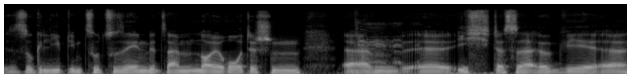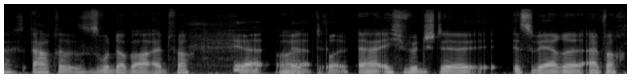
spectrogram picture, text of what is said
so geliebt, ihm zuzusehen mit seinem neurotischen ähm, äh, Ich, dass er irgendwie, äh, ach, es ist wunderbar einfach. Ja, Und, ja voll. Äh, ich wünschte, es wäre einfach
